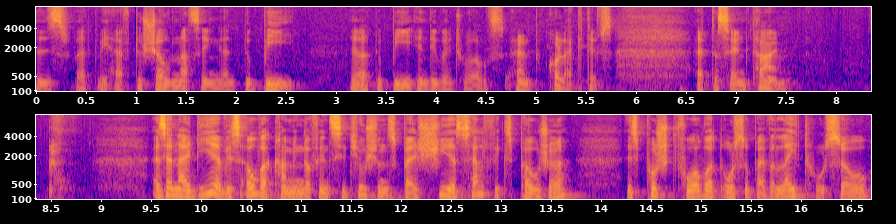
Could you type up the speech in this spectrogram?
is that we have to show nothing and to be, to be individuals and collectives at the same time. As an idea, this overcoming of institutions by sheer self exposure is pushed forward also by the late Rousseau,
